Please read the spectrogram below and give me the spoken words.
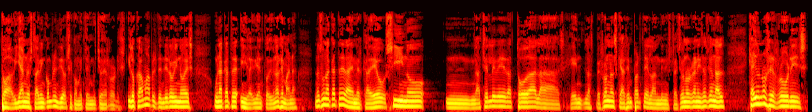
todavía no está bien comprendido, se cometen muchos errores. Y lo que vamos a pretender hoy no es una cátedra, y dentro de una semana, no es una cátedra de mercadeo, sino mm, hacerle ver a todas las, las personas que hacen parte de la administración organizacional que hay unos errores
